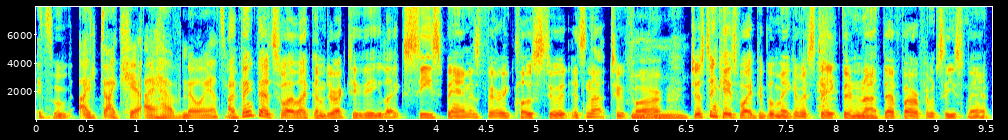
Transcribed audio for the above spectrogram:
It's Who- I, I can't. I have no answer. I think that's why, like on DirecTV, like C-SPAN is very close to it. It's not too far. Mm. Just in case white people make a mistake, they're not that far from C-SPAN.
